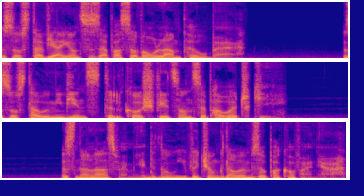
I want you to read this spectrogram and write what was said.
zostawiając zapasową lampę UB. Zostały mi więc tylko świecące pałeczki. Znalazłem jedną i wyciągnąłem z opakowania.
